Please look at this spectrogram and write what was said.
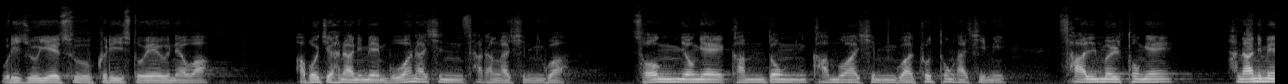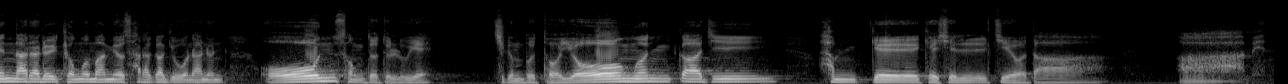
우리 주 예수 그리스도의 은혜와 아버지 하나님의 무한하신 사랑하심과 성령의 감동 감화심과 교통하심이 삶을 통해 하나님의 나라를 경험하며 살아가기 원하는 온 성도들 위해 지금부터 영원까지 함께 계실지어다. 아멘.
